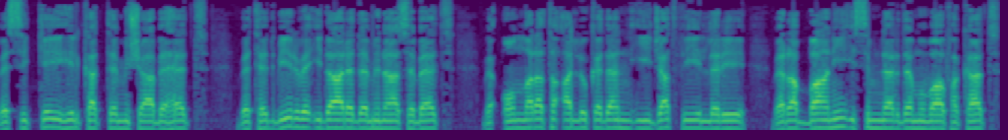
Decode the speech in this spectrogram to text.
ve sikke-i hilkatte müşabehet ve tedbir ve idarede münasebet ve onlara taalluk eden icat fiilleri ve Rabbani isimlerde muvafakat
